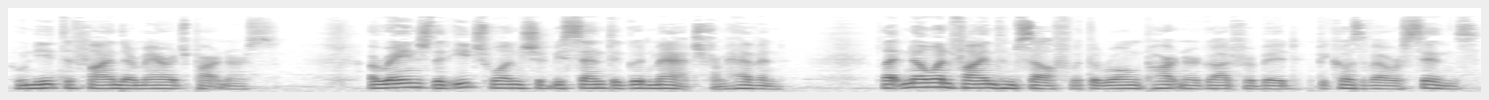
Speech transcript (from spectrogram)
who need to find their marriage partners. Arrange that each one should be sent a good match from heaven. Let no one find himself with the wrong partner, God forbid, because of our sins.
